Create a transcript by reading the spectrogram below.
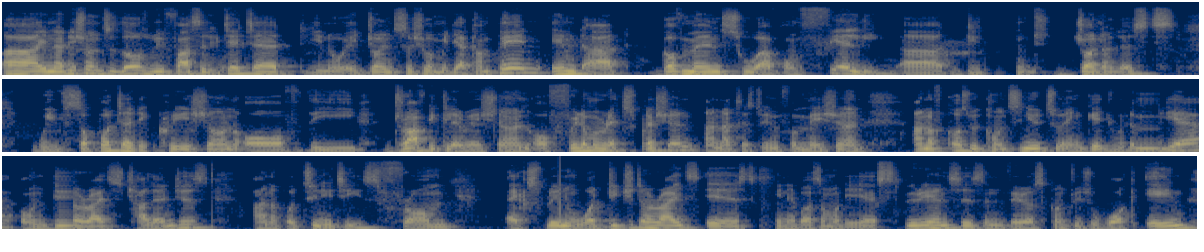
Uh, in addition to those, we facilitated, you know, a joint social media campaign aimed at governments who have unfairly uh, detained journalists We've supported the creation of the draft declaration of freedom of expression and access to information. And of course, we continue to engage with the media on digital rights challenges and opportunities from explaining what digital rights is, talking about some of the experiences in various countries to work in,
